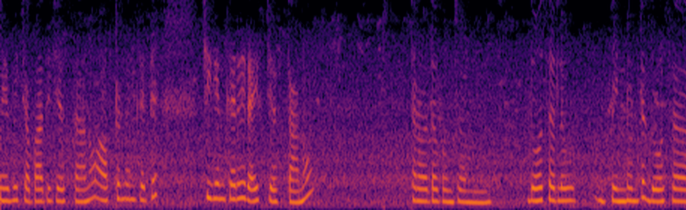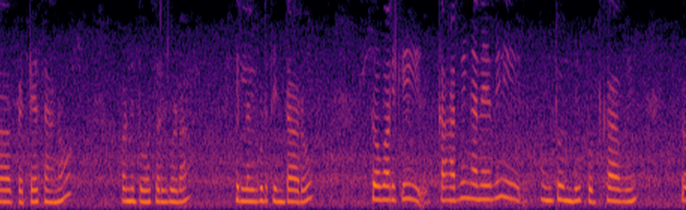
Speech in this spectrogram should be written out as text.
మేబీ చపాతీ చేస్తాను. ఆఫ్టర్నూన్కి అయితే చికెన్ కర్రీ రైస్ చేస్తాను. తర్వాత కొంచెం దోశలు పిండి ఉంటే దోశ పెట్టేశాను. కొన్ని దోశలు కూడా పిల్లలు కూడా తింటారు. సో వాళ్ళకి కార్వింగ్ అనేది ఉంటుంది ఫుడ్ కార్వింగ్ సో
